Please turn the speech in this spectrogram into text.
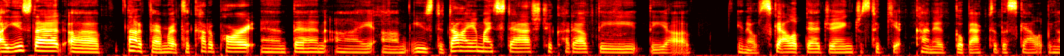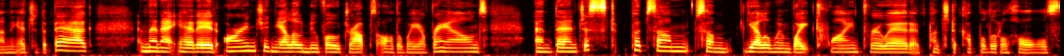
I used that, uh, not ephemera, it's a cut apart, and then I um, used a die in my stash to cut out the, the uh, you know, scalloped edging just to get, kind of go back to the scalloping on the edge of the bag. And then I added orange and yellow Nuvo drops all the way around and then just put some some yellow and white twine through it. I punched a couple little holes.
